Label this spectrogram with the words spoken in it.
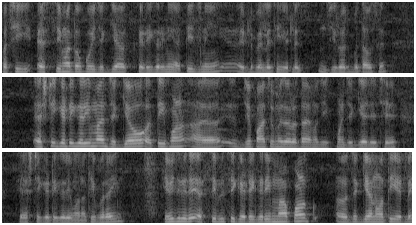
પછી એસસીમાં તો કોઈ જગ્યા કેટેગરીની હતી જ નહીં, એટલે પહેલેથી એટલે ઝીરો જ બતાવશે. એસટી કેટેગરીમાં જગ્યાઓ હતી પણ જે પાંચ ઉમેદવાર હતા એમાંથી એક પણ જગ્યા જે છે એ એસટી કેટેગરીમાં નથી ભરાઈ. એવી જ રીતે એસસીબીસી કેટેગરીમાં પણ જગ્યા નહોતી એટલે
